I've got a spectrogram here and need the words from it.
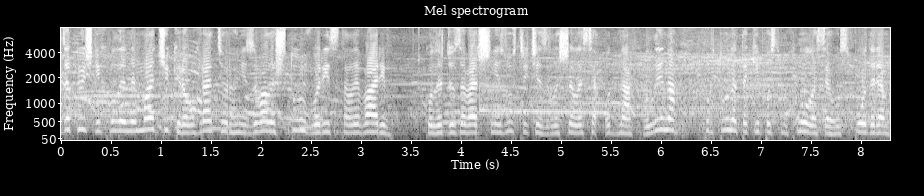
В заключні хвилини матчу кіровоградці організували штурм воріт сталеварів. Коли ж до завершення зустрічі залишилася одна хвилина, фортуна таки посміхнулася господарям.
